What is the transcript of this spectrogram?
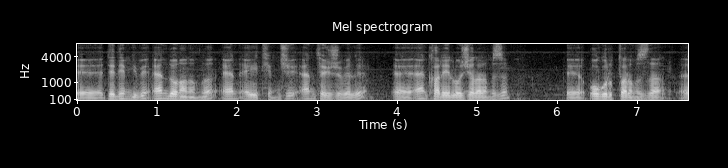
e, dediğim gibi en donanımlı, en eğitimci, en tecrübeli, e, en kariyerli hocalarımızı e, o gruplarımızda e,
